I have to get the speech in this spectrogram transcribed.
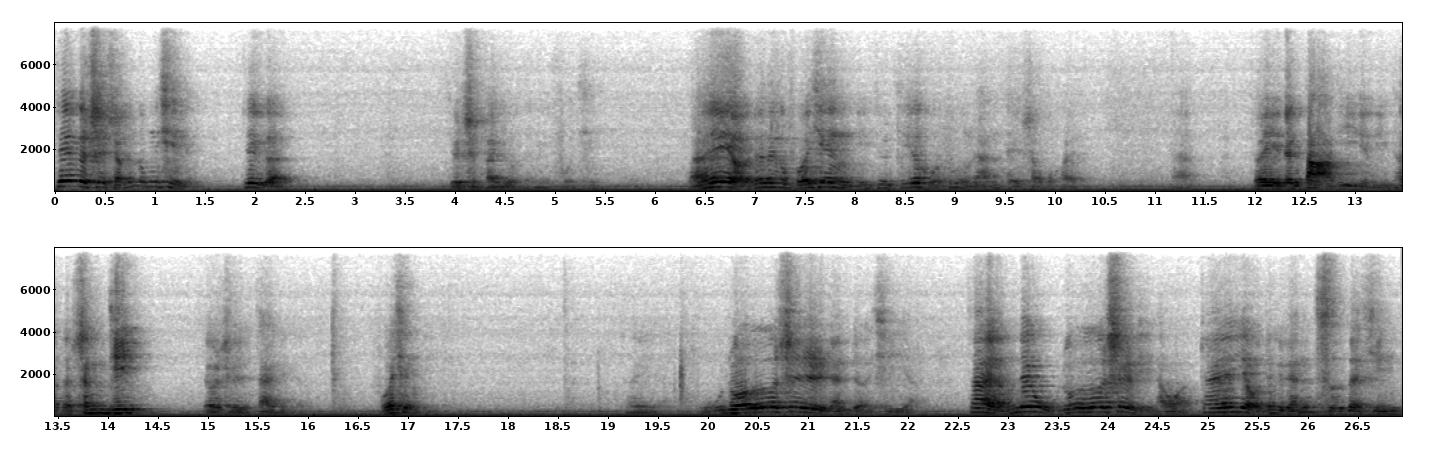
这个是什么东西呢？这个就是本有的那个佛性，本有的那个佛性，你就劫火动燃，它也烧不坏的。啊，所以这个大地里它的生机，都是在这个佛性。所以五浊恶世，仁者稀呀。在我们这五浊恶世里头啊，真有这个仁慈的心、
